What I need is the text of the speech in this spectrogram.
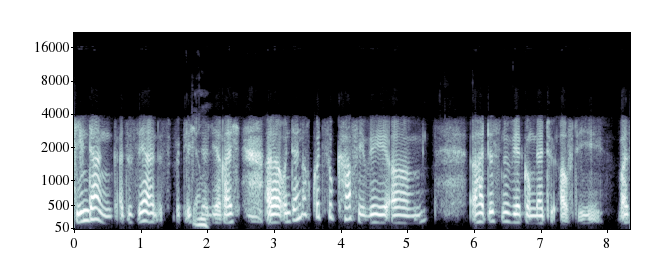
vielen Dank. Also sehr, das ist wirklich Gerne. sehr lehrreich. Äh, und dann noch kurz zu Kaffee. Wie ähm, hat das eine Wirkung auf die, was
